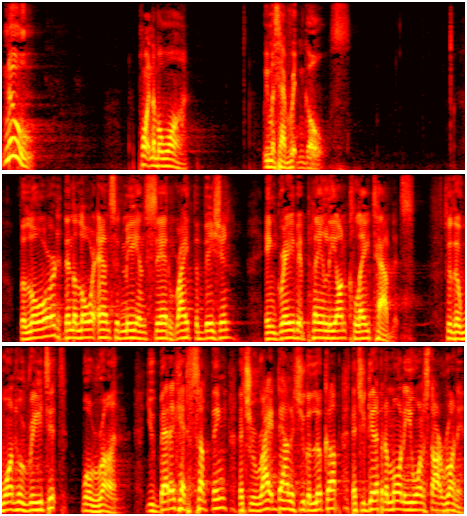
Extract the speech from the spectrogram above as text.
new. Point number one we must have written goals. The Lord, then the Lord answered me and said, Write the vision, engrave it plainly on clay tablets, so the one who reads it will run. You better have something that you write down that you can look up, that you get up in the morning, you want to start running.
